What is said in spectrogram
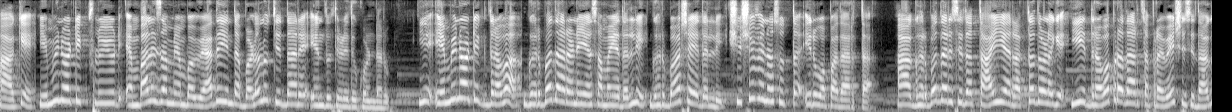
ಆಕೆ ಇಮ್ಯುನೋಟಿಕ್ ಫ್ಲೂಯಿಡ್ ಎಂಬಾಲಿಸಮ್ ಎಂಬ ವ್ಯಾಧಿಯಿಂದ ಬಳಲುತ್ತಿದ್ದಾರೆ ಎಂದು ತಿಳಿದುಕೊಂಡರು. ಈ ಎಮ್ಯುನೋಟಿಕ್ ದ್ರವ ಗರ್ಭಧಾರಣೆಯ ಸಮಯದಲ್ಲಿ ಗರ್ಭಾಶಯದಲ್ಲಿ ಶಿಶುವಿನ ಸುತ್ತ ಇರುವ ಪದಾರ್ಥ. ಆ ಗರ್ಭಧರಿಸಿದ ತಾಯಿಯ ರಕ್ತದೊಳಗೆ ಈ ದ್ರವ ಪದಾರ್ಥ ಪ್ರವೇಶಿಸಿದಾಗ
